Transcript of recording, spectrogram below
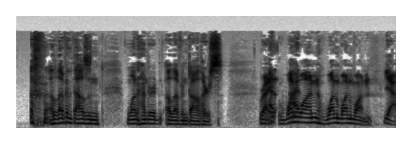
eleven thousand one hundred eleven dollars. Right, I- one I- one one one one. Yeah,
